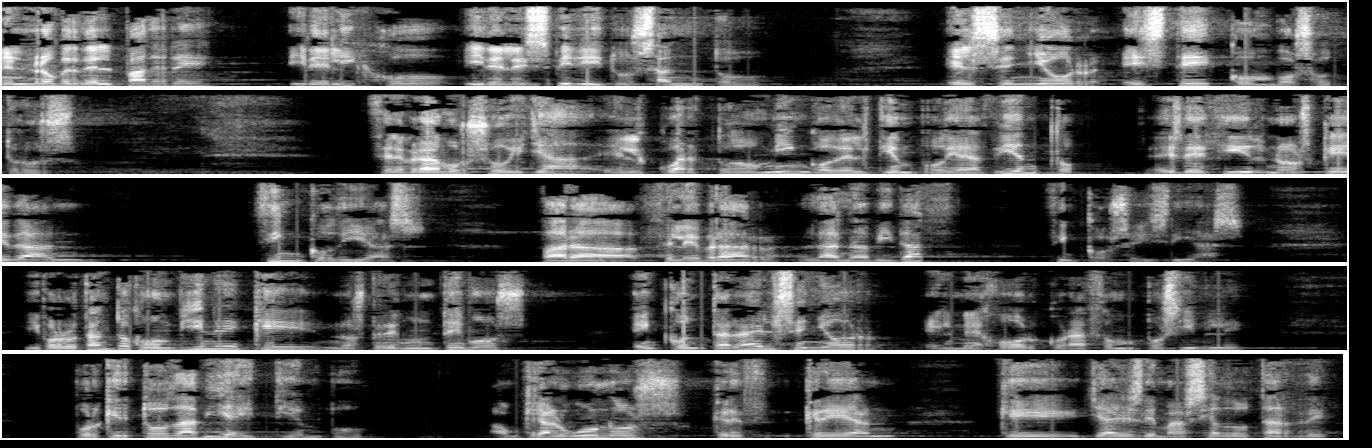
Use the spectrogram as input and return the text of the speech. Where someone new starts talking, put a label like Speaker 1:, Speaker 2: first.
Speaker 1: En el nombre del Padre, y del Hijo, y del Espíritu Santo. El Señor esté con vosotros. Celebramos hoy ya el cuarto domingo del tiempo de Adviento, es decir, nos quedan cinco días para celebrar la Navidad, cinco o seis días. Y por lo tanto conviene que nos preguntemos, ¿encontrará el Señor el mejor corazón posible? Porque todavía hay tiempo. Aunque algunos crean que ya es demasiado tarde,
